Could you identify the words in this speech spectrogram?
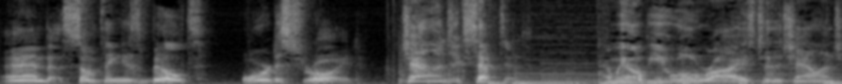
and something is built or destroyed. Challenge accepted. And we hope you will rise to the challenge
